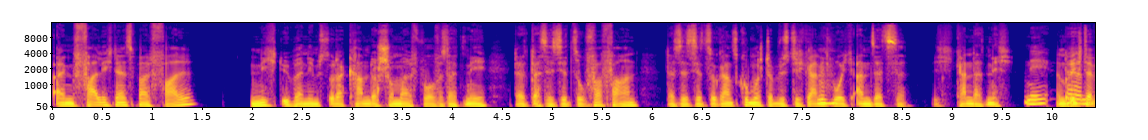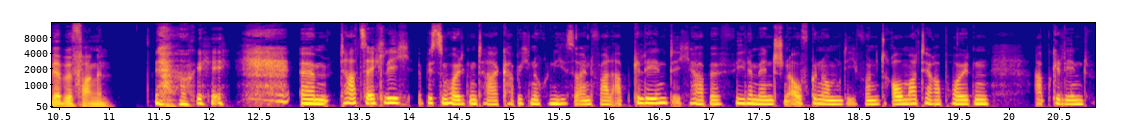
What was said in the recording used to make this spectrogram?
einen Fall, ich nenne es mal Fall, nicht übernimmst? Oder kam das schon mal vor, wo sagt, nee, das ist jetzt so verfahren, das ist jetzt so ganz komisch, da wüsste ich gar nicht, mhm. wo ich ansetze. Ich kann das nicht. Nee, Ein Richter ähm, wäre befangen. Okay. Ähm, tatsächlich, bis zum heutigen Tag habe ich noch nie so einen Fall abgelehnt. Ich habe viele Menschen aufgenommen, die von Traumatherapeuten abgelehnt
